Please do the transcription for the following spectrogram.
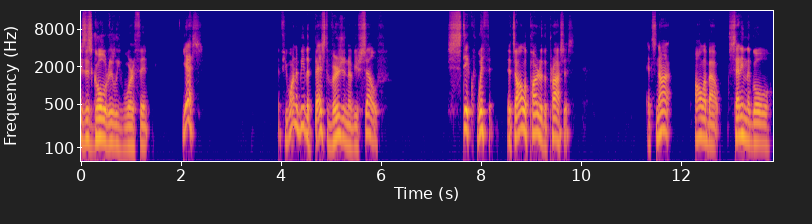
is this goal really worth it? Yes. If you want to be the best version of yourself, stick with it. It's all a part of the process. It's not all about setting the goal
